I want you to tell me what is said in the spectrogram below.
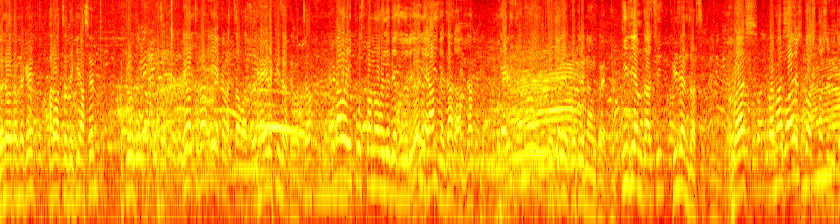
ধন্যবাদ আপনাকে। আরও বাচ্চা দেখি আসেন। একটু আচ্ছা এই বাচ্চাটা এই একটা বাচ্চা আছে। হ্যাঁ এটা কি জাতের বাচ্চা? এটাও এই হলে বেচা যাবে জাত জাত জাত। নাম কয়েন হ্যাঁ। Friesian Jersey. Friesian Jersey. বয়স কয় মাস? বয়স দশ মাসের মতো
